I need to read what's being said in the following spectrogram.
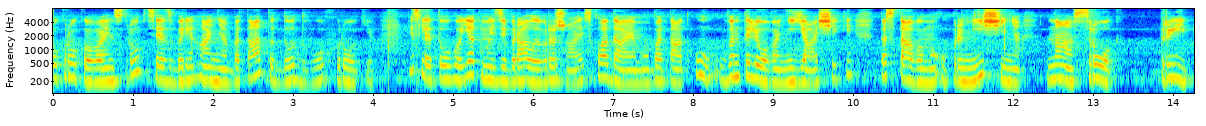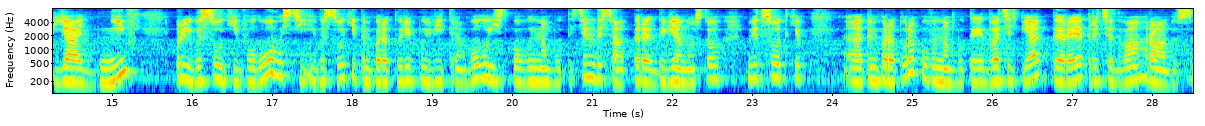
Покрокова інструкція зберігання батату до 2 років. Після того, як ми зібрали врожай, складаємо батат у вентильовані ящики та ставимо у приміщення на срок 3-5 днів при високій вологості і високій температурі повітря. Вологість повинна бути 70-90%. Е, Температура повинна бути 25-32 градуси.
